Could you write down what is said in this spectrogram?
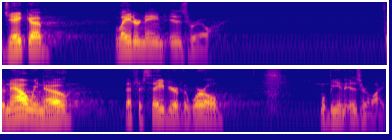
Jacob, later named Israel. So now we know that the Savior of the world will be an Israelite.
